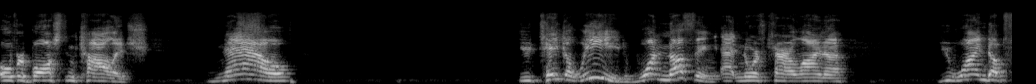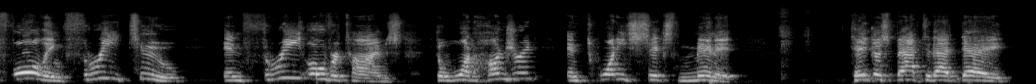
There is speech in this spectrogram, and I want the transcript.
over Boston College. Now you take a lead, one nothing at North Carolina. You wind up falling 3 2 in three overtimes, the 126th minute. Take us back to that day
